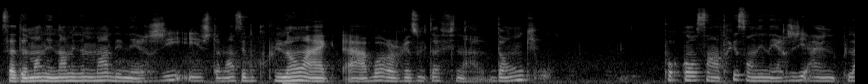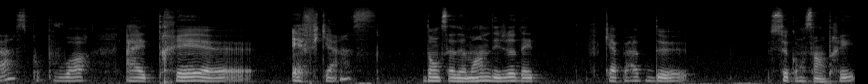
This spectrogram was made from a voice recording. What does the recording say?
ça demande énormément d'énergie et justement, c'est beaucoup plus long à, avoir un résultat final. Donc, pour concentrer son énergie à une place, pour pouvoir être très euh, efficace, donc ça demande déjà d'être capable de se concentrer,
